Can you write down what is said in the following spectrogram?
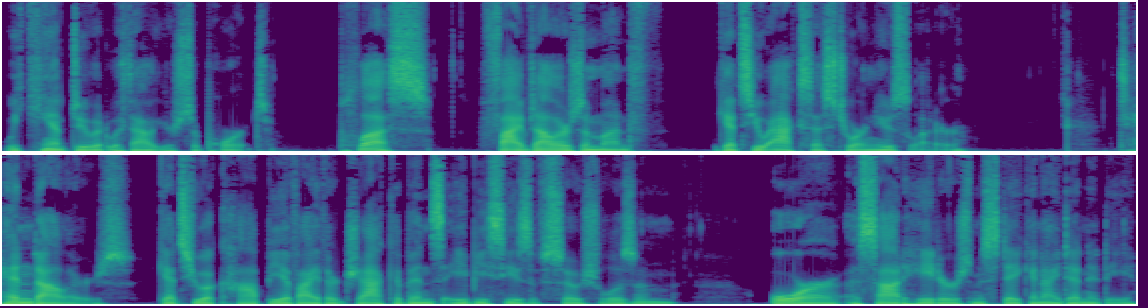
we can't do it without your support. Plus, $5 a month gets you access to our newsletter. $10 gets you a copy of either Jacobin's ABCs of Socialism or Asad Haider's Mistaken Identity.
